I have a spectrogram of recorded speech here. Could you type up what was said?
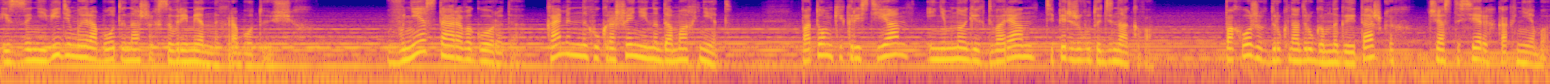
из-за невидимой работы наших современных работающих. Вне старого города каменных украшений на домах нет – Потомки крестьян и немногих дворян теперь живут одинаково. Похожих друг на друга многоэтажках, часто серых, как небо.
